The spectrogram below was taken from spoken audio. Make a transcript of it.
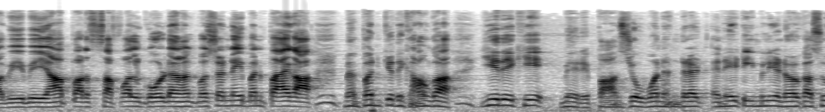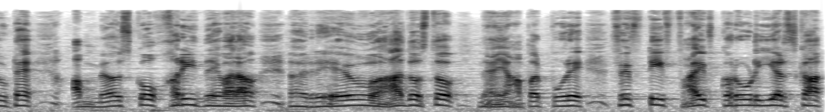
कभी भी यहाँ पर सफल गोल्डन बस्टर नहीं बन पाएगा। मैं बन के दिखाऊँगा। ये देखिए, मेरे पास जो 180 मिलियन डॉलर का सूट है, अब मैं उसको खरीदने वाला हूँ। अरे वाह दोस्तों, मैं यहाँ पर पूरे 55 करोड़ ईयर्स का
